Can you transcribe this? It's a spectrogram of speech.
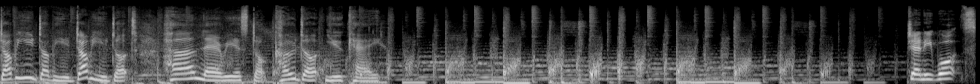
www.herlarious.co.uk. Jenny, what's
